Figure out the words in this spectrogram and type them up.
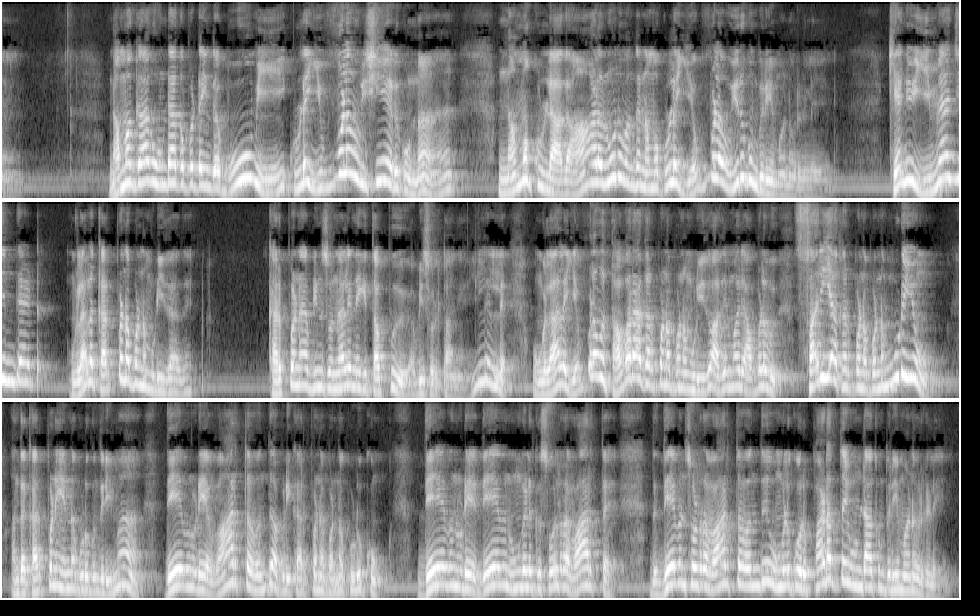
நமக்காக உண்டாக்கப்பட்ட இந்த பூமிக்குள்ள இவ்வளவு விஷயம் இருக்கும்னா நமக்குள்ள அதை ஆளணும்னு வந்த நமக்குள்ள எவ்வளவு இருக்கும் பிரியமானவர்களே? கேன் யூ இமேஜின் தட் உங்களால் கற்பனை பண்ண முடியுதா அது? கற்பனை அப்படின்னு சொன்னாலே இன்னைக்கு தப்பு அப்படின்னு சொல்லிட்டாங்க. இல்லை இல்லை. உங்களால் எவ்வளவு தவறாக கற்பனை பண்ண முடியுதோ அதே மாதிரி அவ்வளவு சரியாக கற்பனை பண்ண முடியும். அந்த கற்பனை என்ன கொடுக்கும் தெரியுமா? தேவனுடைய வார்த்தை வந்து அப்படி கற்பனை பண்ண கொடுக்கும். தேவனுடைய தேவன் உங்களுக்கு சொல்கிற வார்த்தை இந்த தேவன் சொல்கிற வார்த்தை வந்து உங்களுக்கு ஒரு படத்தை உண்டாக்கும் பிரியமானவர்களே.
